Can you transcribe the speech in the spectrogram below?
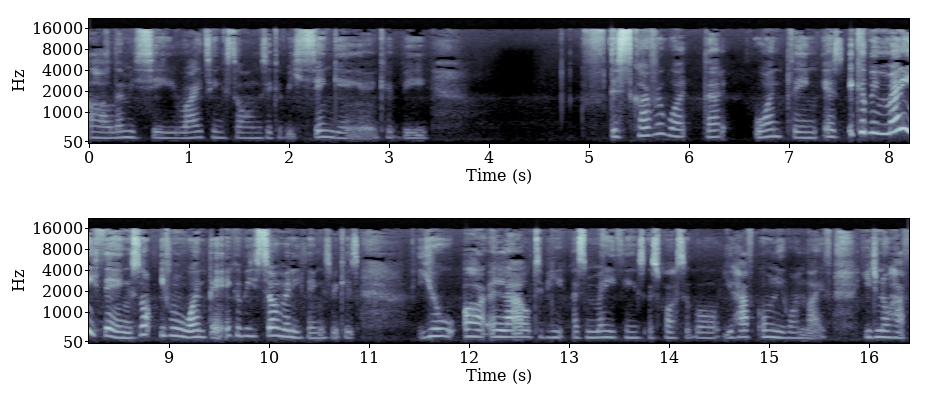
uh, let me see, writing songs, it could be singing, it could be discover what that one thing is. It could be many things, not even one thing. It could be so many things because you are allowed to be as many things as possible. You have only one life. You do not have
